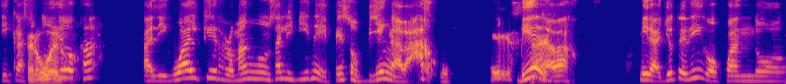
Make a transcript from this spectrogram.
Y Kazuto bueno, Yoka, al igual que Román González, viene de pesos bien abajo. Exacto. Bien abajo. Mira, yo te digo, cuando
